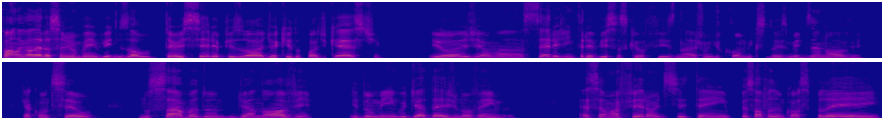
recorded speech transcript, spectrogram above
Fala galera, sejam bem-vindos ao terceiro episódio aqui do podcast. E hoje é uma série de entrevistas que eu fiz na Jundi Comics 2019, que aconteceu no sábado, dia 9 e domingo, dia 10 de novembro. Essa é uma feira onde se tem pessoal fazendo cosplay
